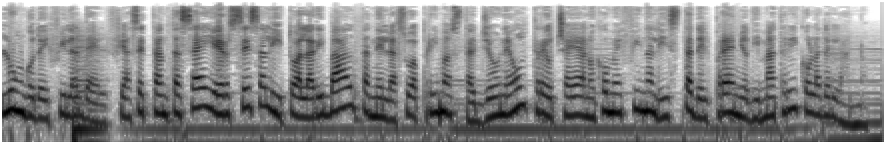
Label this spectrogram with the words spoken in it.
lungo dei Philadelphia 76ers salito alla ribalta nella sua prima stagione oltreoceano come finalista del premio di matricola dell'anno.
